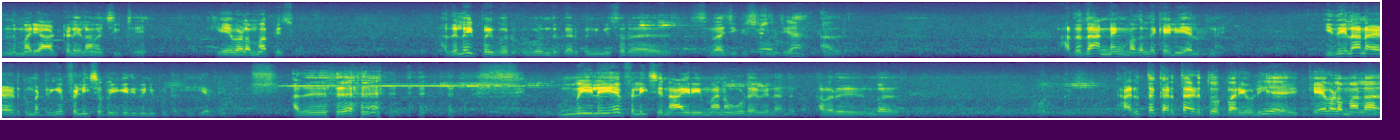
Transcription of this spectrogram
இந்த மாதிரி ஆட்களை எல்லாம் வச்சுக்கிட்டு கேவலமாக பேசுவோம். அதில் இப்போ இவர் வந்திருக்காரு. இப்போ நீங்கள் சொல்கிற சிவாஜி கிருஷ்ணமூர்த்தியா? அது. அதை தான் அண்ணன் முதல்ல கேள்வியாக எழுப்பினேன். இதெல்லாம் நான் எடுக்க மாட்டேங்க. ஃபெலிக்ஸை போய் கைது பண்ணி போட்டிருக்கீங்க அப்படின்னு. அது உண்மையிலேயே ஃபெலிக்ஸ் நாகரீகமான ஊடகவியலாளர். அவர் ரொம்ப கருத்தை கருத்தாக எடுத்து வைப்பார் ஒழிய கேவலமாலாம்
